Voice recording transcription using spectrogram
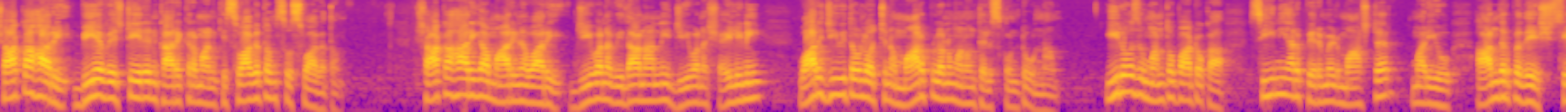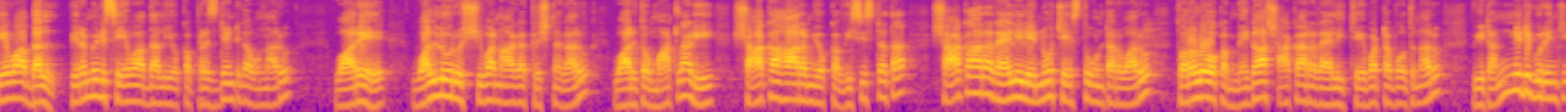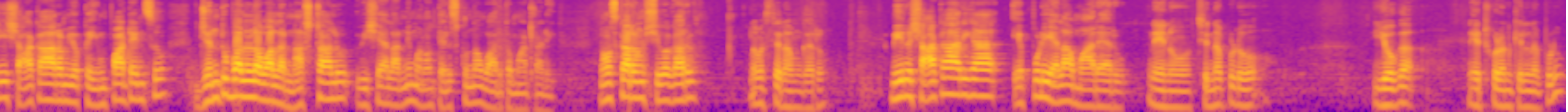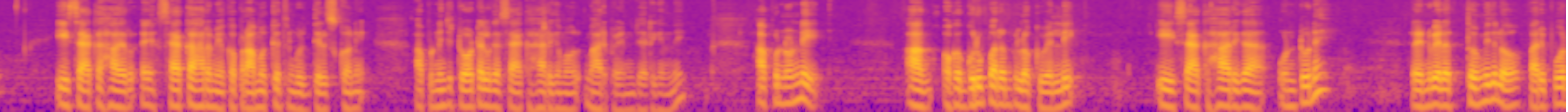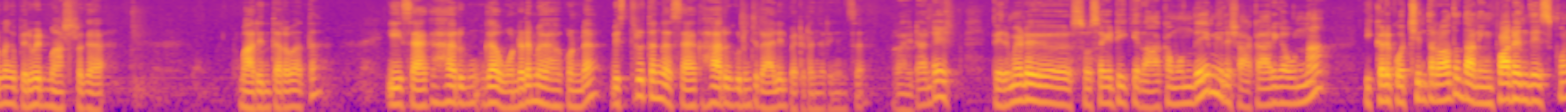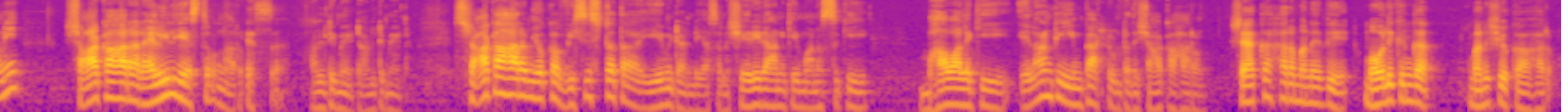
శాకాహారి be a vegetarian కార్యక్రమానికి స్వాగతం సుస్వాగతం. శాకాహారిగా మారిన వారి జీవన విధానాన్ని జీవన శైలిని వారి జీవితంలో వచ్చిన మార్పులను మనం తెలుసుకుంటూ ఉన్నాం. ఈరోజు మనతో పాటు ఒక సీనియర్ పిరమిడ్ మాస్టర్ మరియు ఆంధ్రప్రదేశ్ సేవాదల్ పిరమిడ్ సేవాదల్ యొక్క ప్రెసిడెంట్గా ఉన్నారు. వారే వల్లూరు శివనాగకృష్ణ గారు వారితో మాట్లాడి శాకాహారం యొక్క విశిష్టత శాకాహార ర్యాలీలు ఎన్నో చేస్తూ ఉంటారు వారు. త్వరలో ఒక మెగా శాకాహార ర్యాలీ చేపట్టబోతున్నారు. వీటన్నిటి గురించి శాకాహారం యొక్క ఇంపార్టెన్స్ జంతు బలుల వల్ల నష్టాలు విషయాలన్నీ మనం తెలుసుకుందాం వారితో మాట్లాడి. నమస్కారం శివ గారు. నమస్తే రామ్ గారు. మీరు శాకాహారిగా ఎప్పుడు ఎలా మారారు? నేను చిన్నప్పుడు యోగా నేర్చుకోవడానికి వెళ్ళినప్పుడు ఈ శాకాహార శాకాహారం యొక్క ప్రాముఖ్యతను గురించి తెలుసుకొని అప్పటి నుంచి టోటల్గా శాకాహారిగా మా- మారిపోయడం జరిగింది. అప్పటి నుండి ఆ ఒక గురు పరంపరలోకి వెళ్ళి ఈ శాకాహారిగా ఉంటూనే రెండు వేల తొమ్మిదిలో పరిపూర్ణంగా పిరమిడ్ మాస్టర్గా మారిన తర్వాత ఈ శాకాహారంగా ఉండడమే కాకుండా విస్తృతంగా శాకాహారం గురించి ర్యాలీలు పెట్టడం జరిగింది సార్. రైట్. అంటే పిరమిడ్ సొసైటీకి రాకముందే మీరు శాకాహారిగా ఉన్నా ఇక్కడికి వచ్చిన తర్వాత దాని ఇంపార్టెన్స్ తీసుకొని శాకాహార ర్యాలీలు చేస్తూ ఉన్నారు. ఎస్ సార్ అల్టిమేట్ అల్టిమేట్ శాకాహారం యొక్క విశిష్టత ఏమిటండి? అసలు శరీరానికి మనస్సుకి భావాలకి ఎలాంటి ఇంపాక్ట్ ఉంటుంది శాకాహారం? శాకాహారం అనేది మౌలికంగా మనిషి యొక్క ఆహారం.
